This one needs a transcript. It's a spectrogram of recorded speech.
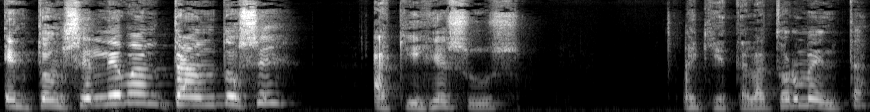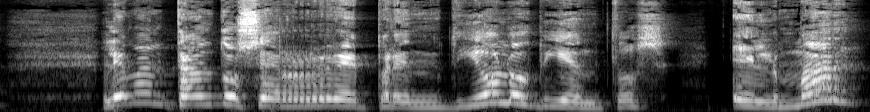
Entonces levantándose, aquí Jesús aquí está la tormenta, levantándose reprendió los vientos, el mar,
